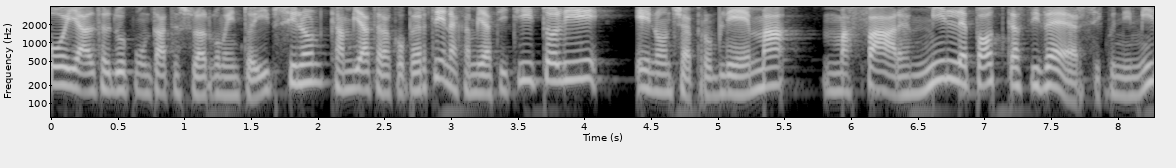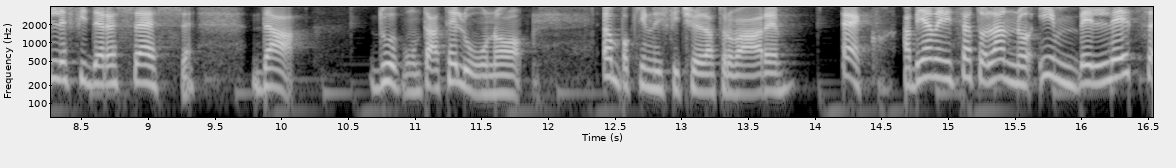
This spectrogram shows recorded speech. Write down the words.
poi altre due puntate sull'argomento Y, cambiate la copertina, cambiate i titoli e non c'è problema, ma fare mille podcast diversi, quindi mille feed RSS da due puntate l'uno è un pochino difficile da trovare. Ecco, abbiamo iniziato l'anno in bellezza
